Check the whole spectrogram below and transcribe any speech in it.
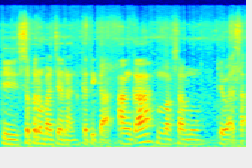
di seperempat jalan ketika angka memaksamu dewasa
